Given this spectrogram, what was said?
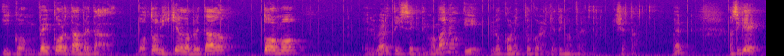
Y con V corta apretada botón izquierdo apretado, tomo el vértice que tengo a mano y lo conecto con el que tengo enfrente. Y ya está. ¿Ven? Así que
